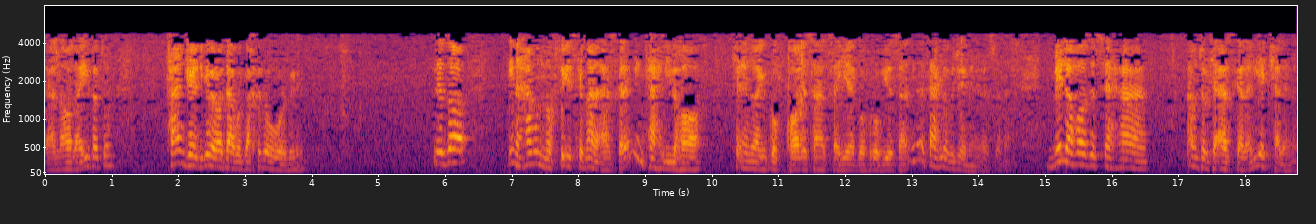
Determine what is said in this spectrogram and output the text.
در نها ضعیفتون. پنج جای دیگه روایت ابل بختری آورده. لذا این همون نقطه است که من عرض کردم. این تحلیل ها که این اگه گفت قال سند صحیح گفت رویه سند این تحلیل به جای نمیرسونه. به لحاظ صحت همونطور که عرض کردم یک کلمه.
